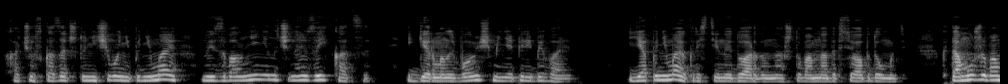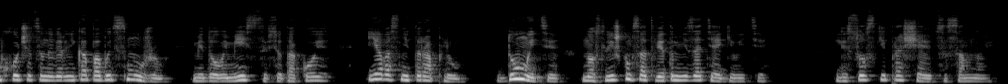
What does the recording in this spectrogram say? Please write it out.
Хочу сказать, что ничего не понимаю, но из-за волнения начинаю заикаться, и Герман Львович меня перебивает. Я понимаю, Кристина Эдуардовна, что вам надо все обдумать. К тому же вам хочется наверняка побыть с мужем, Медовый месяц и все такое. Я вас не тороплю. Думайте, но слишком с ответом не затягивайте. Лисовские прощаются со мной.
